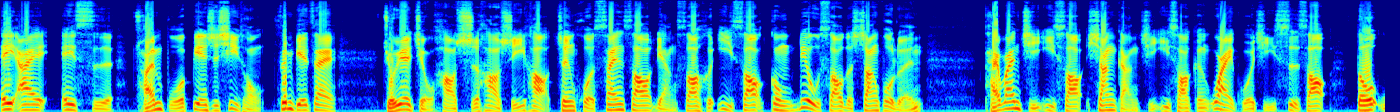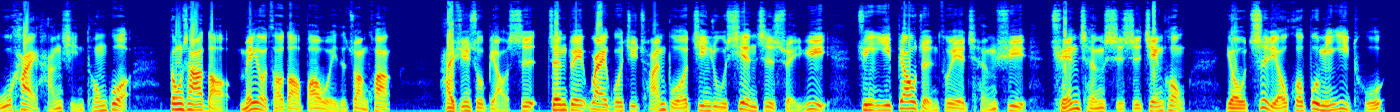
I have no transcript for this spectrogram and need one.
AIS 船舶辨识系统分别在九月九号、十号、十一号侦获三艘、两艘和一艘，共六艘的商货轮，台湾籍一艘、香港籍一艘跟外国籍四艘都无害航行通过。东沙岛没有遭到包围的状况。海巡署表示，针对外国籍船舶进入限制水域，均依标准作业程序全程实施监控。有滞留或不明意图，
